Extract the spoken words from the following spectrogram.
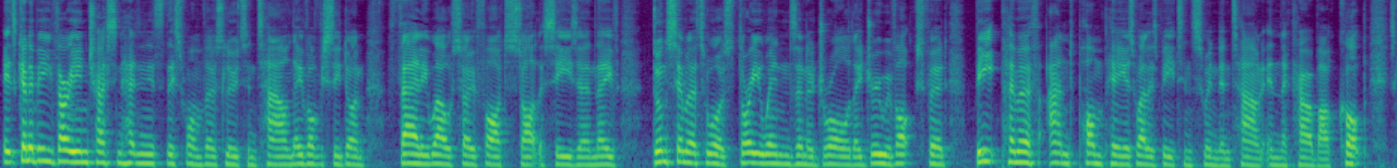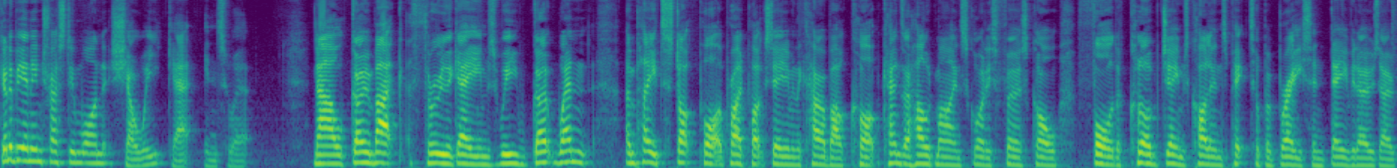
it's going to be very interesting heading into this one versus Luton Town. They've obviously done fairly well so far to start the season. They've done similar to us, three wins and a draw. They drew with Oxford, beat Plymouth and Pompey, as well as beating Swindon Town in the Carabao Cup. It's going to be an interesting one. Shall we get into it? Now, going back through the games, we go, went and played Stockport at Pride Park Stadium in the Carabao Cup. Kenzo Goudmijn scored his first goal for the club. James Collins picked up a brace and David Ozoh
